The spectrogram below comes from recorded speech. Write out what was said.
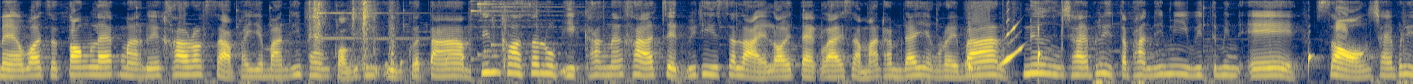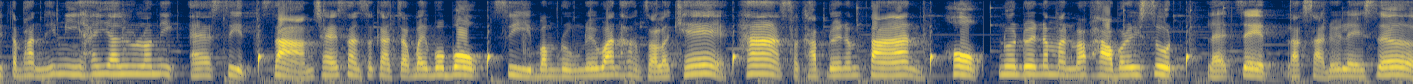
แม้ว่าจะต้องแลกมาด้วยค่ารักษาพยาบาลที่แพงกว่าวิธีอื่นก็ตามจินขอสรุปอีกครั้งนะคะ 7 วิธีสลายรอยแตกลายสามารถทำได้อย่างไรบ้าง 1. ใช้ผลิตภัณฑ์ที่มีวิตามิน A 2. ใช้ผลิตภัณฑ์ที่มีไฮยาลูรอนิกแอซิด 3. ใช้สารสกัดจากใบบัวบก 4. บำรุงด้วยว่านหางจระเข้ 5. สครับด้วยน้ำตาล 6. นวดด้วยน้ำมันมะพร้าวบริสุทธิ์ และ 7. รักษาด้วยเลเซอร์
